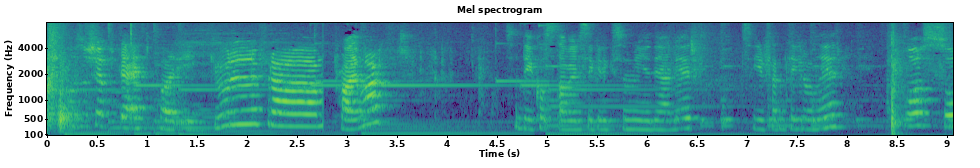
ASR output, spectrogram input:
Og så kjøpte jeg et par i gull fra Primark. Så de kostet vel sikkert ikke så mye de heller. Sikkert 50 kroner. Og så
